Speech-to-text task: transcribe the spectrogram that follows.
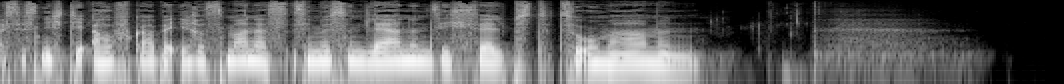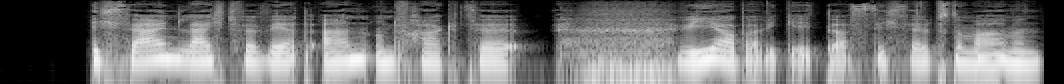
es ist nicht die Aufgabe Ihres Mannes. Sie müssen lernen, sich selbst zu umarmen. Ich sah ihn leicht verwehrt an und fragte, wie aber, wie geht das, sich selbst umarmen?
